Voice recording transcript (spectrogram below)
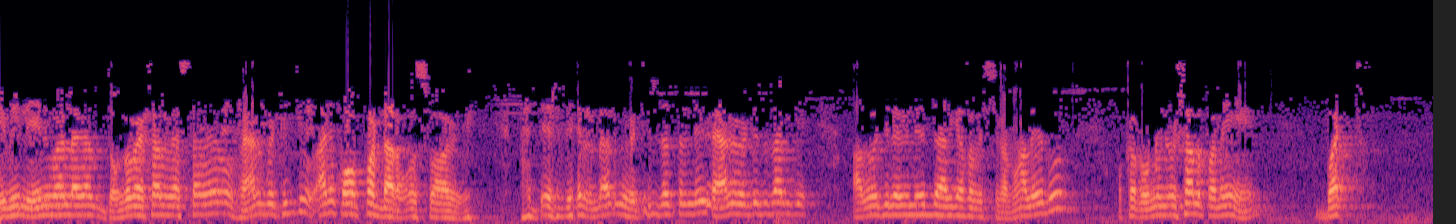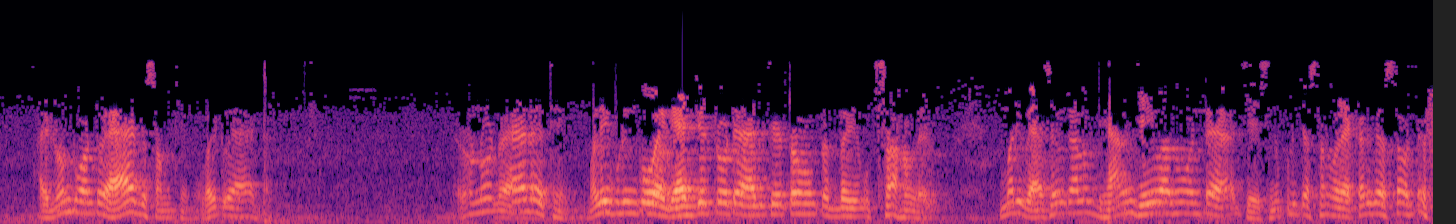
ఏమీ లేని వాళ్ళగా దొంగ వేషాలు వేస్తారో ఓ ఫ్యాన్ పెట్టించు అని కోప్పడ్డారు. ఓ స్వామి. అంటే రెండానికి పెట్టించండి ఫ్యాన్ పెట్టించడానికి ఆలోచన ఏమి లేదు దానికి అసలు శ్రమ లేదు. ఒక రెండు నిమిషాల పని. But I don't want to add something why to add I don't want add I think మళ్ళీ ఇప్పుడు ఇంకో గ్యాడ్జెట్ తోటి యాడ్ చేయటం పెద్ద ఉత్సాహం లేదు. మరి వేసవికాలం ధ్యానం చేయవాను అంటే చేసినప్పుడు చేస్తాను మరి ఎక్కడ చేస్తామంటే అంటే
